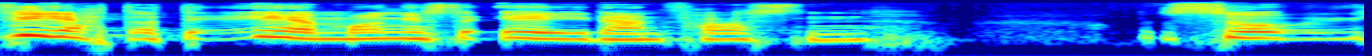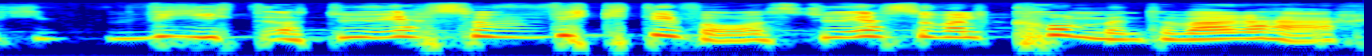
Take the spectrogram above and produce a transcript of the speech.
vet at det er mange som er i den fasen. Så vit at du er så viktig for oss. Du er så velkommen til å være her.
